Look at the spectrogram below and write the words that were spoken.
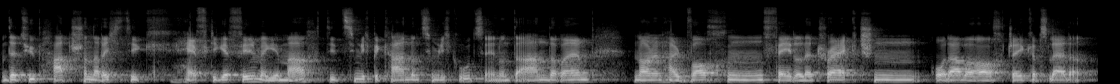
Und der Typ hat schon richtig heftige Filme gemacht, die ziemlich bekannt und ziemlich gut sind. Unter anderem Neuneinhalb Wochen, Fatal Attraction oder aber auch Jacob's Ladder.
